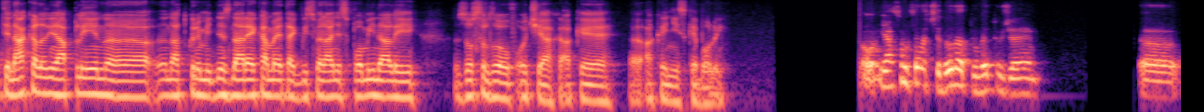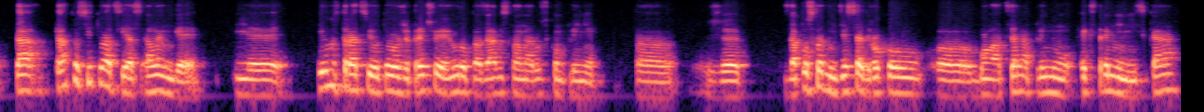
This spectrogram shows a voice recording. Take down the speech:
tie náklady na plyn, uh, nad ktorými dnes nariekame, tak by sme na ne spomínali so slzou v očiach, aké, uh, aké nízke boli. No, ja som chcel ešte dodať tú vetu, že uh, tá, táto situácia s LNG je ilustráciou toho, že prečo je Európa závislá na ruskom plyne. Že za posledných 10 rokov e, bola cena plynu extrémne nízka,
